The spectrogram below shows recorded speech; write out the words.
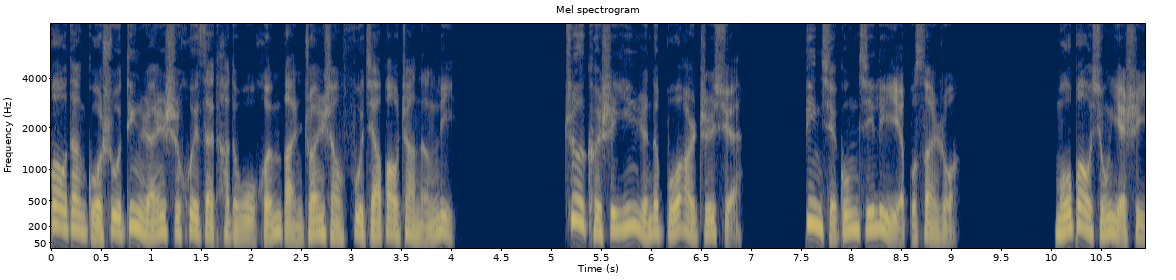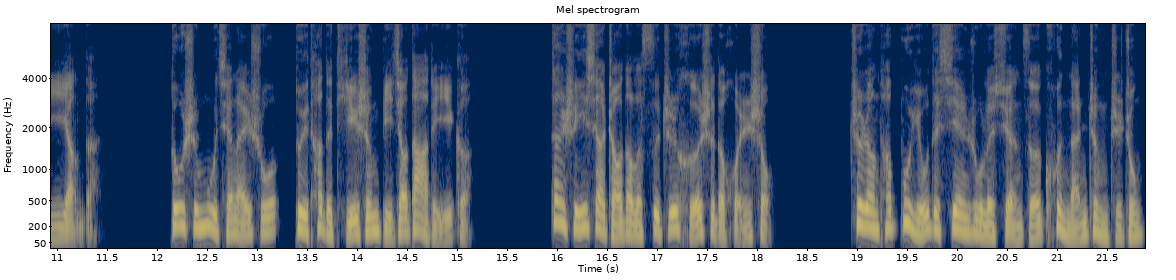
爆弹果树定然是会在他的武魂板砖上附加爆炸能力，这可是阴人的不二之选，并且攻击力也不算弱。魔暴熊也是一样的，都是目前来说对他的提升比较大的一个。但是，一下找到了四只合适的魂兽，这让他不由得陷入了选择困难症之中。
